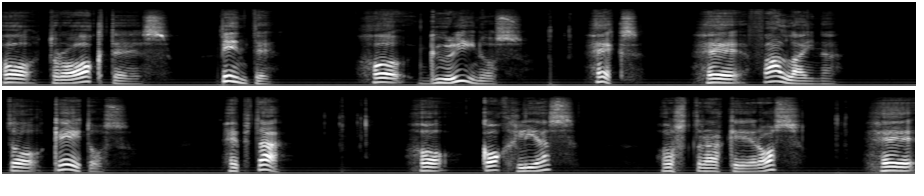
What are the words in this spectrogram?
Ο τροόκτες. Πέντε ο γκουρίνος. Έξ χε φάλαινα το κέτος επτά ο κόχλιας ο στρακερός χε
